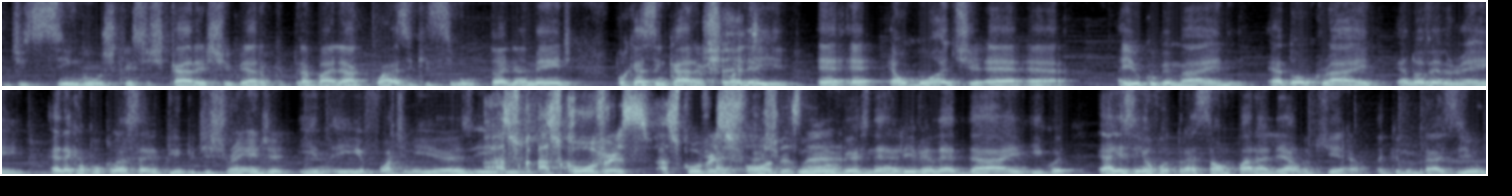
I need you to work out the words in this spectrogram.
de singles que esses caras tiveram que trabalhar quase que simultaneamente. Porque assim, cara, Perfeito. olha aí, é, é, é, um monte. É, é, You Could Be Mine, é Don't Cry, é November Rain, é daqui a pouco lançar clipe de Stranger e, e 14 Years. E, as, e, as covers, as covers as, fodas, as né? covers, né? Live and Let Die. E, aí, assim, eu vou traçar um paralelo que é aqui do Brasil,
